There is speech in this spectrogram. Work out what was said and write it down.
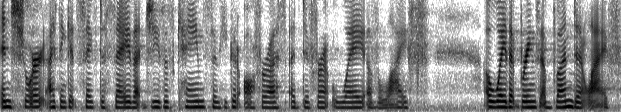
In short, I think it's safe to say that Jesus came so he could offer us a different way of life, a way that brings abundant life.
